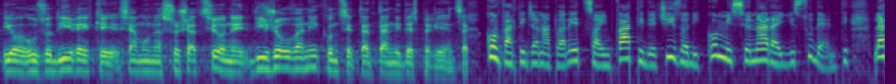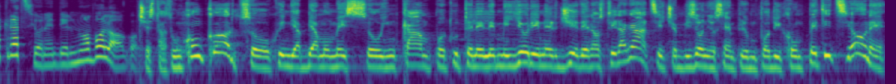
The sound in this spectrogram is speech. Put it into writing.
Io uso dire che siamo un'associazione di giovani con 70 anni di esperienza. Confartigianato Arezzo ha infatti deciso di commissionare agli studenti la creazione del nuovo logo. C'è stato un concorso, quindi abbiamo messo in campo tutte le, le migliori energie dei nostri ragazzi, c'è bisogno sempre un po' di competizione,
